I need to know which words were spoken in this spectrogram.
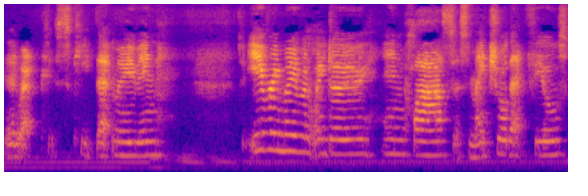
Good work. Just keep that moving. Every movement we do in class, just make sure that feels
